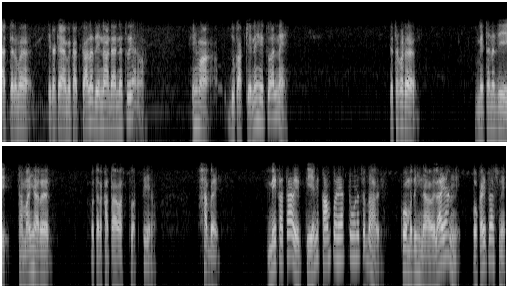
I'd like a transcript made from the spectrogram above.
ඇත්තටම එක කෑම එකක් කාලා දෙන්න අඩන්නේ නැතුව යනවා. එහෙම දුකක් කියන හේතුවක් නැහැ. එතකොට මෙතනදී තමයි අර ඔතන කතා වස්තුවක් තියෙනවා. හැබැයි මේ කතාවේ තියෙන කම්පනයක් නොවන ස්වභාවය. කොහොමද hina වෙලා යන්නේ? ඔකයි ප්‍රශ්නේ.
